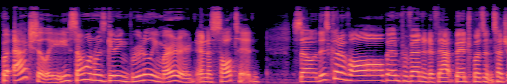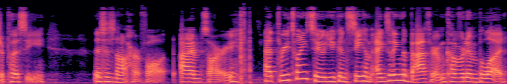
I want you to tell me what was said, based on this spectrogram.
But actually, someone was getting brutally murdered and assaulted. So this could have all been prevented if that bitch wasn't such a pussy. This is not her fault. I'm sorry. At 322, you can see him exiting the bathroom covered in blood,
